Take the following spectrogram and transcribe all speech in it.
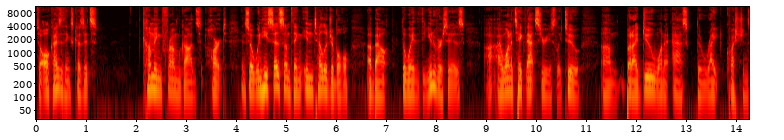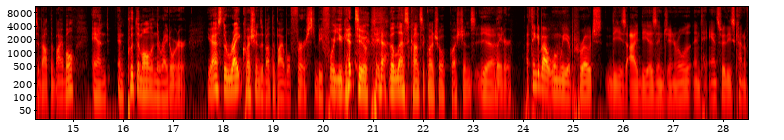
to all kinds of things because it's coming from God's heart. And so when he says something intelligible about the way that the universe is, I, I want to take that seriously too. Um, but I do want to ask the right questions about the Bible and and put them all in the right order. You ask the right questions about the Bible first before you get to yeah. the less consequential questions Yeah. later. I think about when we approach these ideas in general and to answer these kind of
